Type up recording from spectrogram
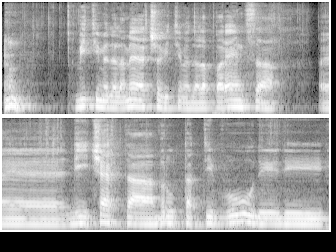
vittime della merce, vittime dell'apparenza, eh, di certa brutta tv, di- di,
